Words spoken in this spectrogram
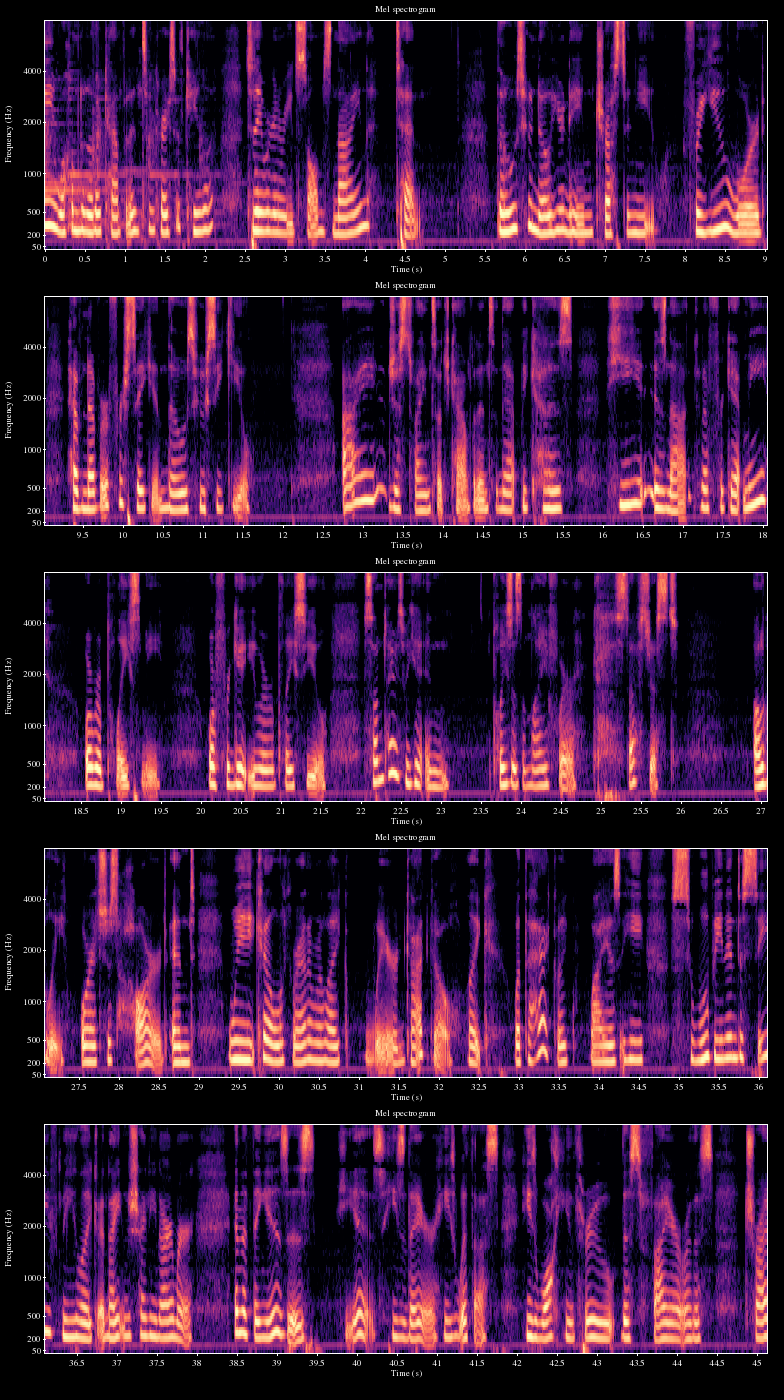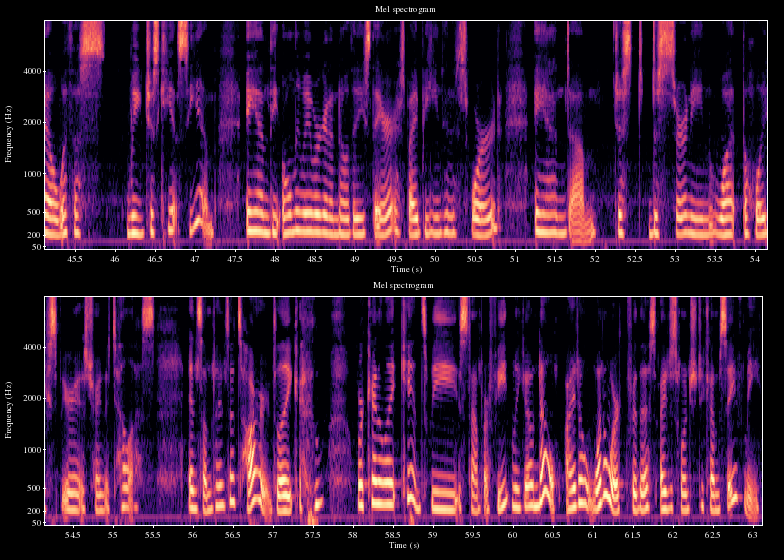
Hey, welcome to another Confidence in Christ with Kala. Today we're going to read Psalms 9 10. Those who know your name trust in you, for you, Lord, have never forsaken those who seek you. I just find such confidence in that because He is not going to forget me or replace me or forget you or replace you. Sometimes we get in places in life where stuff's just ugly or it's just hard. And we kind of look around and we're like, where'd God go? Like, what the heck? Like, why isn't he swooping in to save me like a knight in shining armor? And the thing is, is he is. He's there. He's with us. He's walking through this fire or this trial with us we just can't see him. And the only way we're going to know that he's there is by being in his word and um, just discerning what the Holy Spirit is trying to tell us. And sometimes it's hard. Like, we're kind of like kids. We stomp our feet and we go, No, I don't want to work for this. I just want you to come save me.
